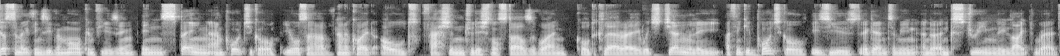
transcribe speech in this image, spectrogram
just to make things even more confusing, in Spain and Portugal, you also have kind of quite old fashioned traditional styles of wine called clarete, which generally, I think in Portugal, is used again to mean an, an extremely light red,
